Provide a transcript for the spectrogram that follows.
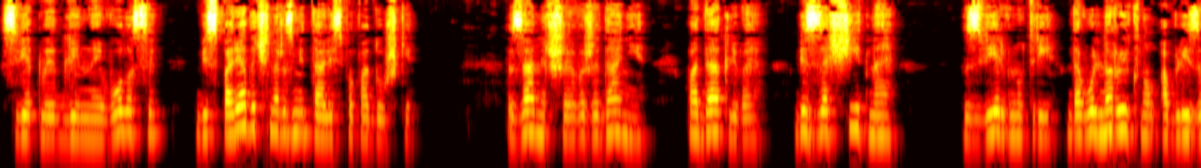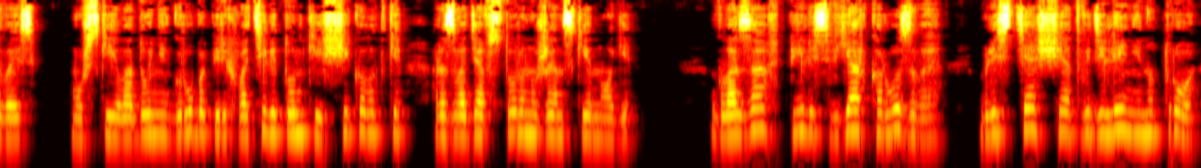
Светлые длинные волосы беспорядочно разметались по подушке. Замершая в ожидании, податливая, беззащитная. Зверь внутри довольно рыкнул, облизываясь. Мужские ладони грубо перехватили тонкие щиколотки, разводя в сторону женские ноги. Глаза впились в ярко-розовое, блестящее от выделений нутро,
